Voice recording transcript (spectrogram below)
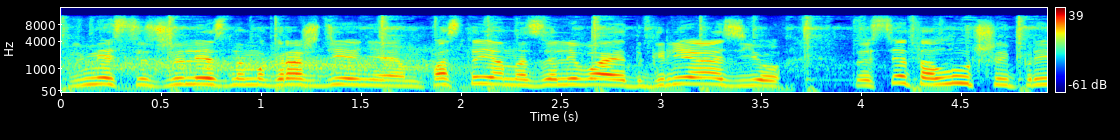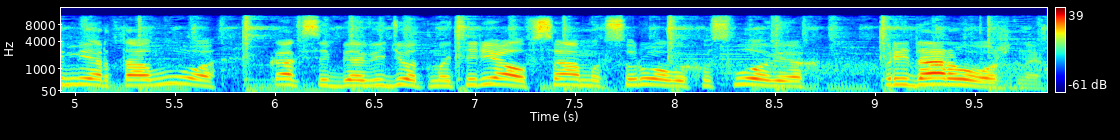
вместе с железным ограждением. Постоянно заливает грязью. То есть это лучший пример того, как себя ведет материал в самых суровых условиях придорожных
